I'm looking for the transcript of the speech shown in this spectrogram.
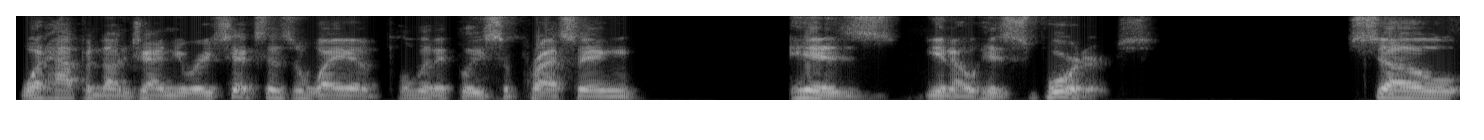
what happened on January 6th as a way of politically suppressing his, you know, his supporters. So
